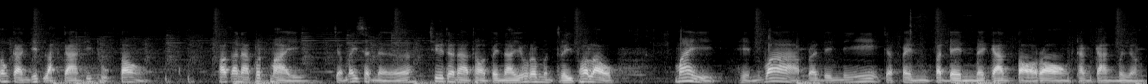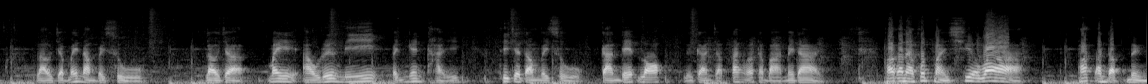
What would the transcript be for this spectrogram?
ต้องการยึดหลักการที่ถูกต้องพักอนาคตใหม่ จะไม่เสนอชื่อธนาธรเป็นนายกรัฐมนตรี เพราะเราไม่เห็นว่าประเด็นนี้จะเป็นประเด็นในการต่อรองทางการเมือง เราจะไม่นำไปสู่ เราจะไม่เอาเรื่องนี้เป็นเงื่อนไขที่จะนำไปสู่การเดดล็อก หรือการจัดตั้งรัฐบาลไม่ได้พรรคอนาคตใหม่เชื่อว่าพรรคอันดับหนึ่ง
